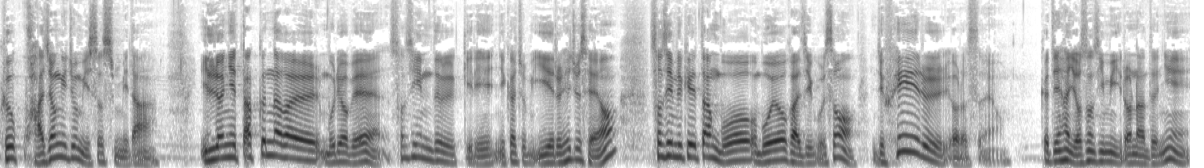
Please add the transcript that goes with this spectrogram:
그 과정이 좀 있었습니다. 1년이 딱 끝나갈 무렵에 선생님들끼리, 그러니까 좀 이해를 해주세요. 선생님들끼리 딱 모여 가지고서 이제 회의를 열었어요. 그랬더니 한 여선생님이 일어나더니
